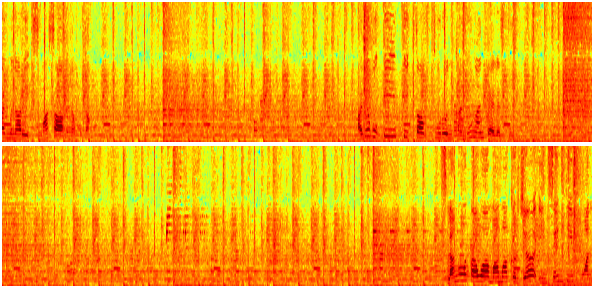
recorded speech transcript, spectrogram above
paparan menarik semasa 6 petang. Ada bukti TikTok turun kandungan Palestin. Selangor tawa mama kerja insentif one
